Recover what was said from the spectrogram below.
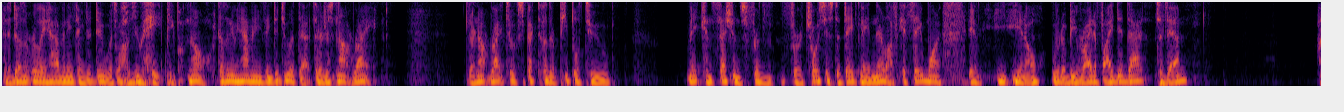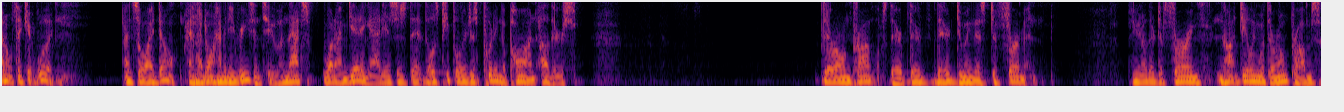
And it doesn't really have anything to do with well you hate people. No it doesn't even have anything to do with that. They're just not right. They're not right to expect other people to make concessions for for choices that they've made in their life. If they want if you know would it be right if i did that to them? I don't think it would and so I don't, and I don't have any reason to. And that's what I'm getting at is, is that those people are just putting upon others their own problems. They're, they're, they're doing this deferment. You know, they're deferring, not dealing with their own problems.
